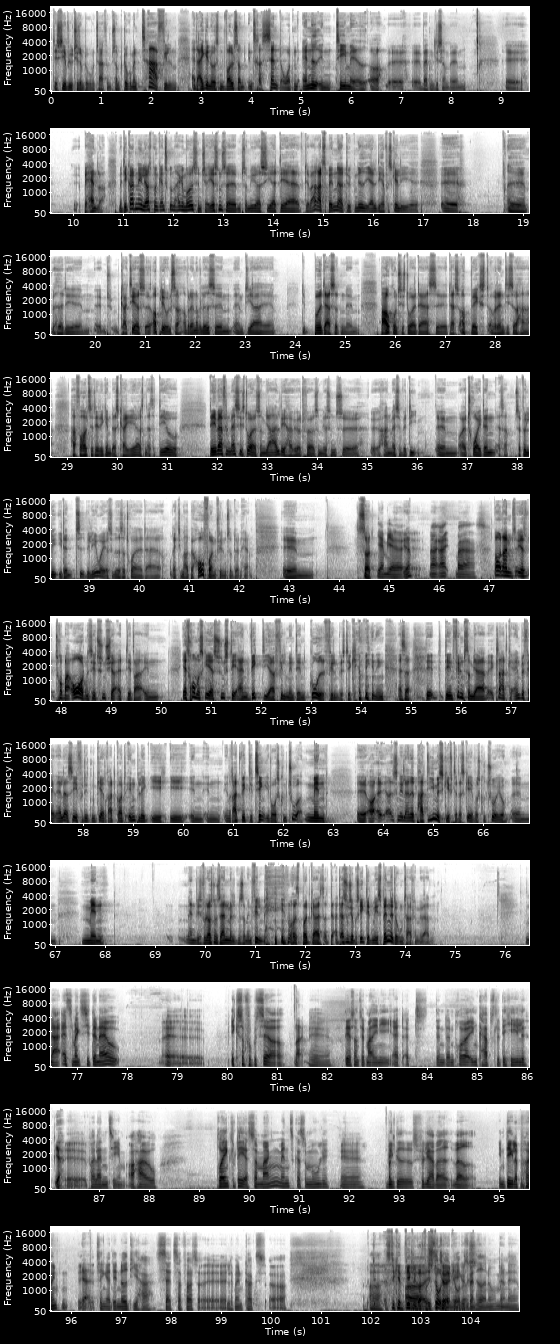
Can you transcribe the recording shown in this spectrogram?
det siger vi jo tit om dokumentarfilm, som dokumentarfilm, at der ikke er noget sådan voldsomt interessant over den andet end temaet og øh, øh, hvad den ligesom øh, øh, behandler. Men det gør den egentlig også på en ganske udmærket måde, synes jeg. Jeg synes, øh, som I også siger, at det, er, det var ret spændende at dykke ned i alle de her forskellige øh, øh, øh hvad hedder det, øh, øh, karakterers øh, oplevelser, og hvordan og hvorledes øh, øh, de er... Øh, de, både deres sådan, øh, baggrundshistorie, deres, øh, deres opvækst, og hvordan de så har, har forhold til det igennem deres karriere. Og sådan. Altså, det er jo det er i hvert fald en masse historier, som jeg aldrig har hørt før, som jeg synes øh, øh, har en masse værdi. Øhm, og jeg tror i den, altså selvfølgelig i den tid, vi lever i og så videre, så tror jeg, at der er rigtig meget behov for en film som den her. Øhm, så, Jamen, jeg, ja. nej, nej, bare... Nå, nej, men jeg tror bare overordnet set, synes jeg, at det var en... Jeg tror måske, jeg synes, det er en vigtigere film, end det er en god film, hvis det giver mening. Altså, det, det er en film, som jeg klart kan anbefale alle at se, fordi den giver et ret godt indblik i, i en, en, en ret vigtig ting i vores kultur, men Øh, og øh, sådan et eller andet paradigmeskifte, der sker i vores kultur jo. Øhm, men men vi er selvfølgelig også nødt til at anmelde den som en film i vores podcast, og der, og der synes jeg måske ikke, det er den mest spændende dokumentarfilm i verden. Nej, altså man kan sige, den er jo øh, ikke så fokuseret. Nej. Øh, det er jeg sådan set meget enig i, at, at den, den prøver at indkapsle det hele ja. øh, på et eller andet team, og har jo prøvet at inkludere så mange mennesker som muligt. Øh, hvilket selvfølgelig har været, været en del af pointen. Det, Ja. Jeg tænker, at det er noget, de har sat sig for sig, uh, Lemon Cox og... og Det, altså, det kan jeg virkelig og godt forstå, det jeg ikke hvad han hedder nu, men... Ja. Uh,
